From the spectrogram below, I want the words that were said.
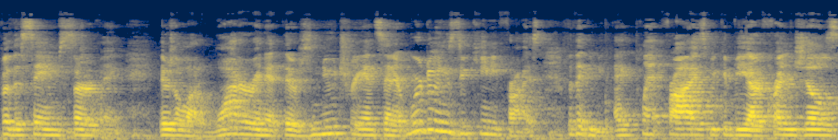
for the same serving. There's a lot of water in it, there's nutrients in it. We're doing zucchini fries, but they could be eggplant fries, we could be our friend Jill's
